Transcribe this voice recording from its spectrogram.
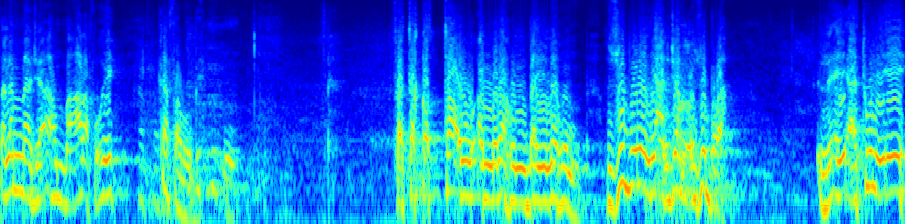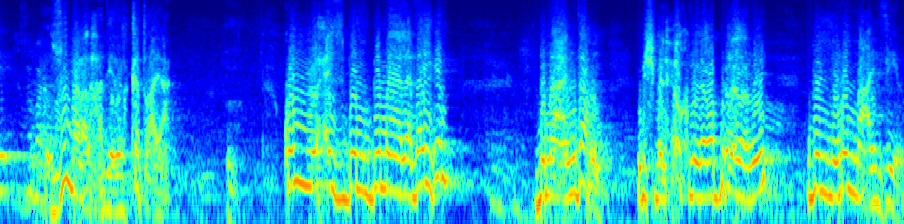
فلما جاءهم ما عرفوا إيه؟ كفروا به. فتقطعوا أمرهم بينهم. زبرا يعني جمع زبرة. اللي اتوني إيه؟ زبر الحديد القطعه يعني. كل حزب بما لديهم بما عندهم. مش بالحكم اللي ربنا يرضيه باللي هم عايزينه.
